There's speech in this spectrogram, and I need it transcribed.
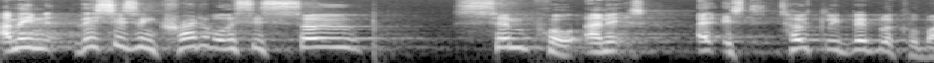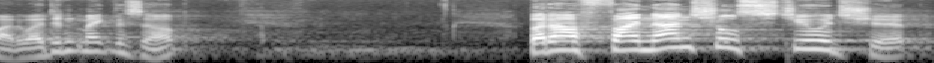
I mean, this is incredible. This is so simple, and it's, it's totally biblical, by the way. I didn't make this up. But our financial stewardship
